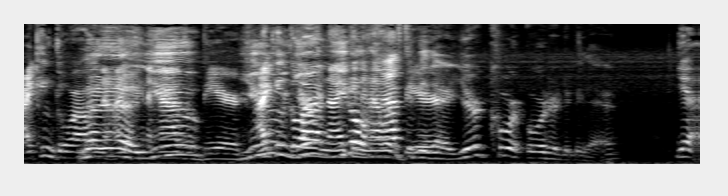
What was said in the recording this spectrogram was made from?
I can go out No, and no, I no, can have a you- beer. you I can go out and I you can don't have, have a to be beer. there. You're court ordered to be there. Yeah,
